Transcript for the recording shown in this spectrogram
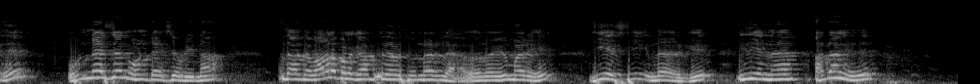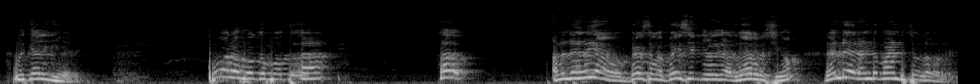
இது? ஒன் நேஷன் ஒன் டேக்ஸ் அப்படின்னா இந்த அந்த வாழைப்பழ கம்பெனி அவர் சொன்னார்ல இது மாதிரி ஜிஎஸ்டி இந்த இருக்கு. இது என்ன? அதாங்க இது. அந்த கேள்விக்கு வேறு போகிற போக்க பார்த்தா அது நிறையா பேசலாம். பேசிட்டு இருக்கு. அது வேறு விஷயம். ரெண்டே ரெண்டு பாயிண்ட் சொல்ல வர்றேன்.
